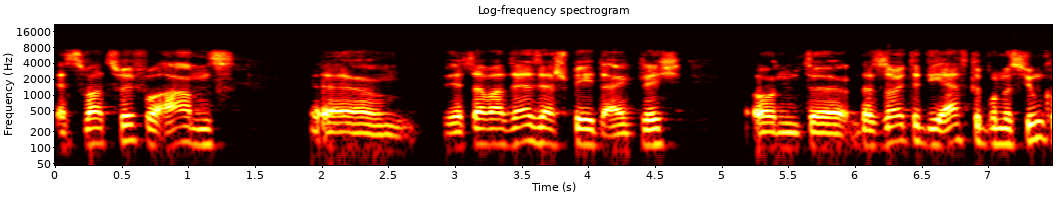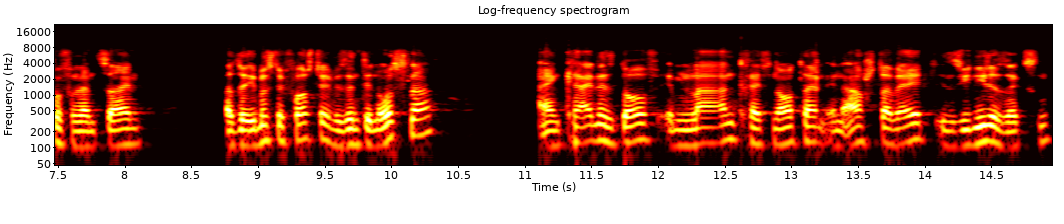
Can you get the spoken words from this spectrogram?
Es war 12 Uhr abends. Ähm, es war sehr, sehr spät eigentlich. Und äh, das sollte die erste Bundesjugendkonferenz sein. Also ihr müsst euch vorstellen, wir sind in Uslar, ein kleines Dorf im Landkreis Nordheim in Arsch der Welt in Südniedersachsen.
